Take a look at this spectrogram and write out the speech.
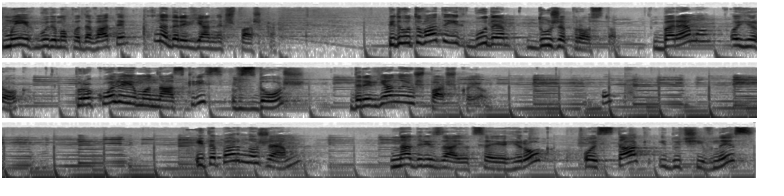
ми їх будемо подавати на дерев'яних шпажках. Підготувати їх буде дуже просто. Беремо огірок, проколюємо наскрізь вздовж дерев'яною шпажкою. Оп. І тепер ножем надрізаю цей огірок ось так, ідучи вниз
